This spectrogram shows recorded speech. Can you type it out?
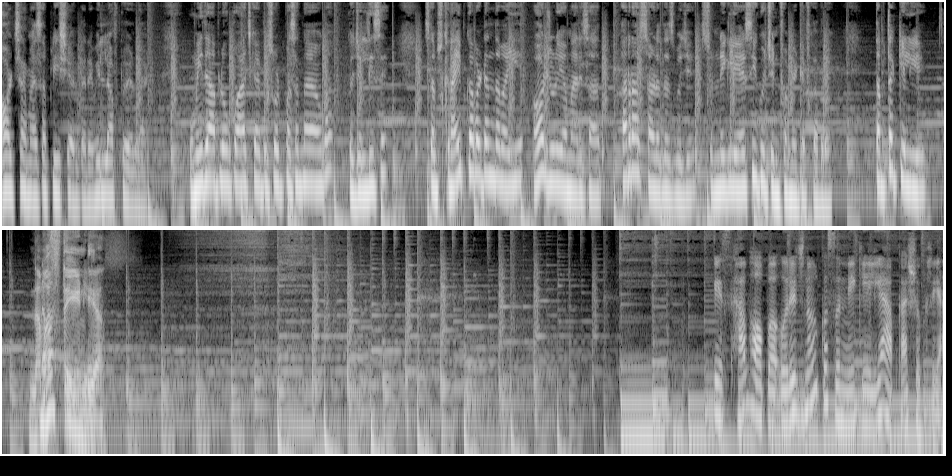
थॉट्स हैं हमारे साथ प्लीज़ शेयर करें। We love to hear that उम्मीद है आप लोगों को आज का एपिसोड पसंद आया होगा। तो जल्दी से सब्सक्राइब का बटन दबाइए और जुड़िए हमारे साथ हर रात साढ़े दस बजे सुनने के लिए ऐसी कुछ इन्फॉर्मेटिव खबरें। तब तक के लिए नमस्ते, नमस्ते इंडिया। इस हब हॉपर ओरिजिनल को सुनने के लिए आपका शुक्रिया।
